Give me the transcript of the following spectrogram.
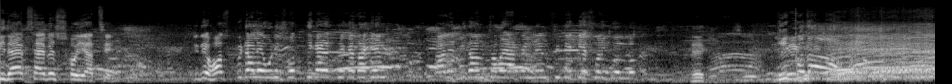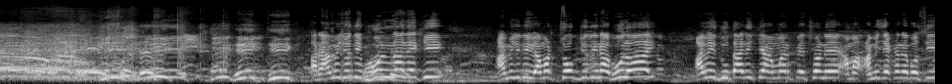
বিধায়ক সাহেবের সই আছে। যদি হসপিটালে উনি সত্যিকারের থেকে থাকেন তাহলে বিধানসভায় অ্যাটেন্ডেন্স সিটে কে সই করল? ঠিক। কথা ঠিক ঠিক আর আমি যদি ভুল না দেখি, আমি যদি আমার চোখ যদি না ভুল হয়, আমি দু তারিখে আমার পেছনে আমি যেখানে বসি,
